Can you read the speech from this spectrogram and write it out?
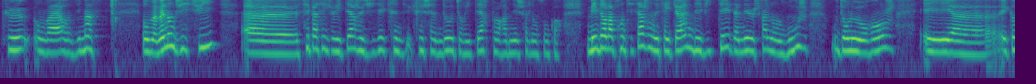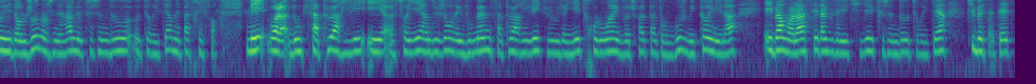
que on on se dit mince bon bah maintenant que j'y suis euh, c'est pas sécuritaire je vais utiliser le crescendo autoritaire pour ramener le cheval dans son corps. Mais dans l'apprentissage on essaye quand même d'éviter d'amener le cheval dans le rouge ou dans le orange euh, et, quand il est dans le jaune, en général, le crescendo autoritaire n'est pas très fort. Mais voilà, donc ça peut arriver et euh, soyez indulgents avec vous-même. Ça peut arriver que vous ayez trop loin et que votre cheval passe dans le rouge, mais quand il est là, et eh ben voilà, c'est là que vous allez utiliser le crescendo autoritaire. Tu baisses ta tête,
